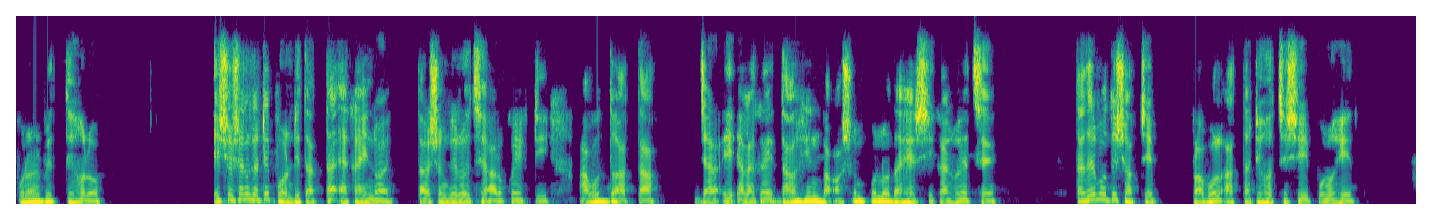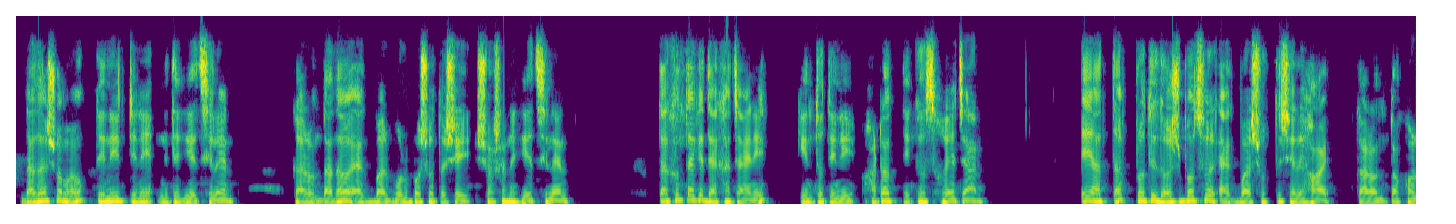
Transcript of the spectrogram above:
পুনরাবৃত্তি হলো? এই শ্মশানঘাটে পণ্ডিত আত্মা একাই নয়, তার সঙ্গে রয়েছে আরও কয়েকটি আবদ্ধ আত্মা, যারা এই এলাকায় দাহহীন বা অসম্পূর্ণ দাহের শিকার হয়েছে। তাদের মধ্যে সবচেয়ে প্রবল আত্মাটি হচ্ছে সেই পুরোহিত। দাদার সময়ও তিনি টেনে নিতে গিয়েছিলেন। কারণ দাদাও একবার ভুলবশত সেই শ্মশানে গিয়েছিলেন। তখন তাকে দেখা যায়নি, কিন্তু তিনি হঠাৎ নিখোঁজ হয়ে যান। এই আত্মা প্রতি দশ বছর একবার শক্তিশালী হয়, কারণ তখন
